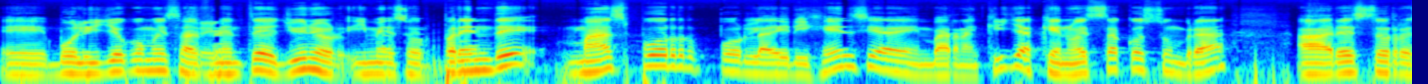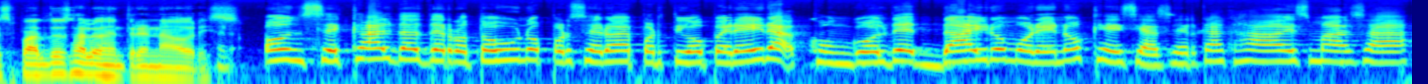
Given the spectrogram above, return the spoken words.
eh, Bolillo Gómez al Sí. frente del Junior. Y me sorprende más por, por la dirigencia en Barranquilla, que no está acostumbrada a dar estos respaldos a los entrenadores. Once Caldas derrotó 1 por 0 a Deportivo Pereira con gol de Dairo Moreno que se acerca cada vez más a,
